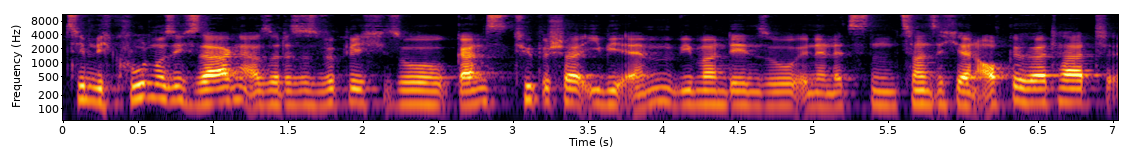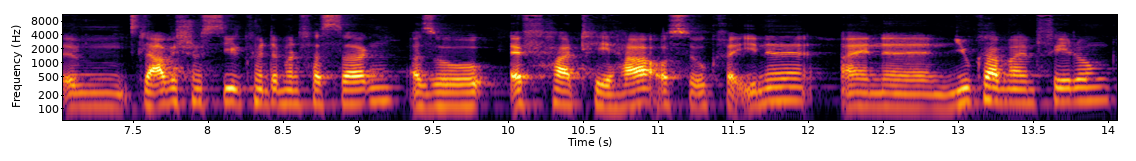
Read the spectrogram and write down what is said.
ziemlich cool, muss ich sagen. Also das ist wirklich so ganz typischer IBM, wie man den so in den letzten 20 Jahren auch gehört hat. Im slawischen Stil könnte man fast sagen. Also FHTH aus der Ukraine, eine Newcomer-Empfehlung,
